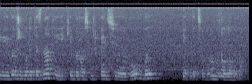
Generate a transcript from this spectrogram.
І ви вже будете знати, який би розмір пенсії був би, якби це було минулого року.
